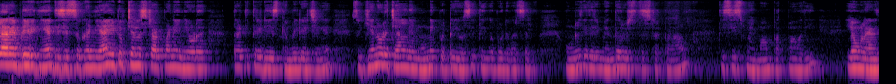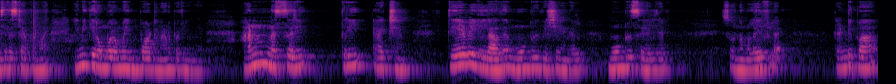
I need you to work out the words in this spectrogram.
எல்லாரும் எப்படி இருக்கீங்க? This is Sukanya. YouTube channel start பண்ணி என்னோட தேர்ட்டி த்ரீ டேஸ் கம்ப்ளீட் ஆயிடுச்சுங்க. ஸோ என்னோட சேனல் நேம் முன்னைப்பட்டு யோசி திங்க போட்டு வர் செல்ஃப் உங்களுக்கு தெரியும் எந்த ஒரு விஷயத்தை ஸ்டார்ட் பண்ணாலும் this is my mom Padmavathi. இவங்களை நினச்சதை ஸ்டார்ட் பண்ணுவேன்? இன்றைக்கி ரொம்ப ரொம்ப இம்பார்ட்டண்டான பார்த்தீங்க அன்னெசரி த்ரீ ஆக்ஷன் தேவையில்லாத மூன்று விஷயங்கள் மூன்று செயல்கள். ஸோ நம்ம லைஃப்பில் கண்டிப்பாக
